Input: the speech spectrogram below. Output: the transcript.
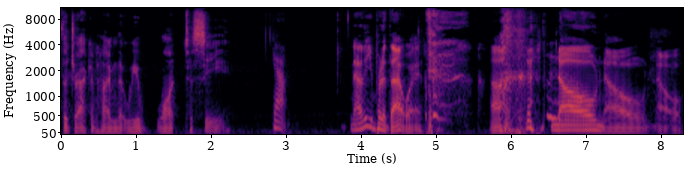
the Drakkenheim that we want to see. Yeah. Now that you put it that way. Uh, no, no, no.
